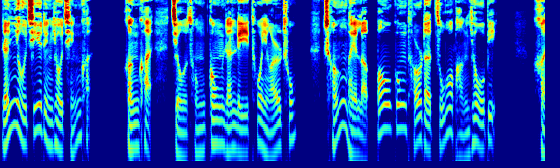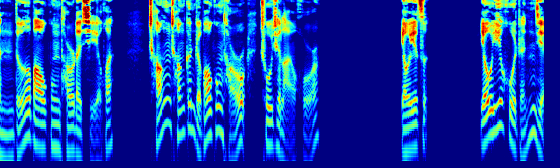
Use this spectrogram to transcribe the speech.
人又机灵又勤快，很快就从工人里脱颖而出，成为了包工头的左膀右臂，很得包工头的喜欢，常常跟着包工头出去揽活有一次。有一户人家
